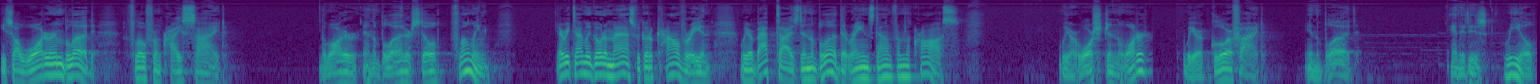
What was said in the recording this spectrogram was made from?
He saw water and blood flow from Christ's side. The water and the blood are still flowing. Every time we go to Mass, we go to Calvary and we are baptized in the blood that rains down from the cross. We are washed in the water, we are glorified in the blood. And it is real.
